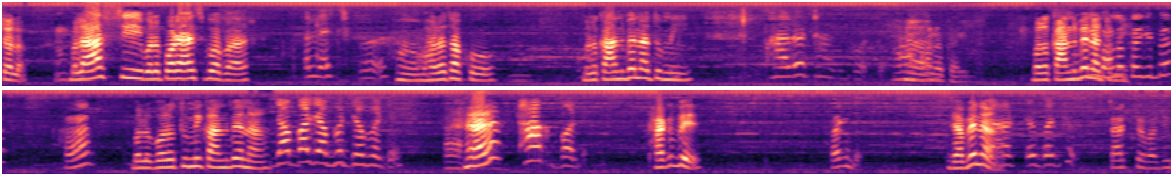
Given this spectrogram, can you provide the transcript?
চলো বলে আসছি বলে পরে আসব আবার হুম ভালো থাকো বলে কাঁদবে না তুমি ভালো থাকব হ্যাঁ ভালো থাকবে বলো কাঁদবে না ভালো তুমি থাকবে হ্যাঁ বলো বলো তুমি কাঁদবে না যাব যাব যাব যে। হ্যাঁ থাকব। থাকবে। যাবে না? চারটে বাজে চারটে বাজু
